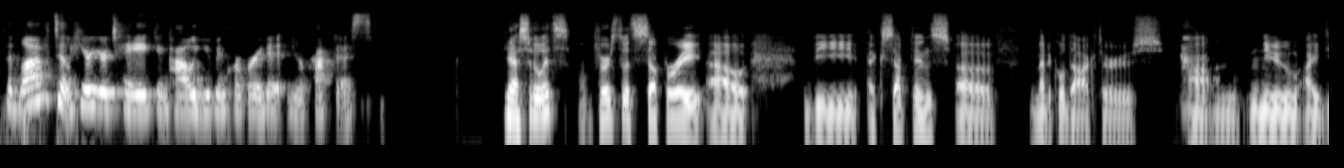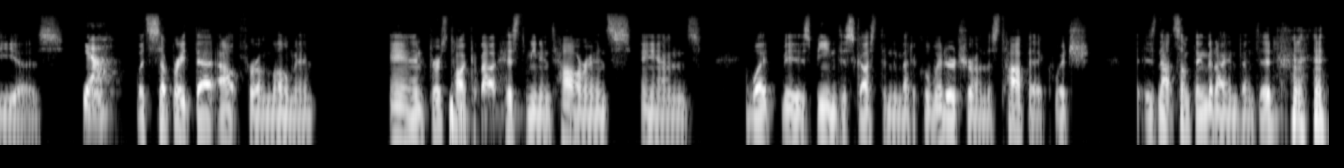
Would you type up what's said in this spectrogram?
So I'd love to hear your take and how you've incorporated it in your practice. Yeah, so let's first let's separate out the acceptance of medical doctors on new ideas. Yeah. Let's separate that out for a moment and first talk mm-hmm. about histamine intolerance and what is being discussed in the medical literature on this topic, which is not something that I invented.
